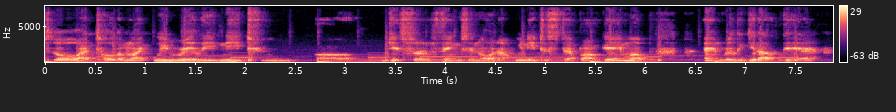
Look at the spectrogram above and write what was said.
So I told them like we really need to uh, get certain things in order. We need to step our game up and really get out there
